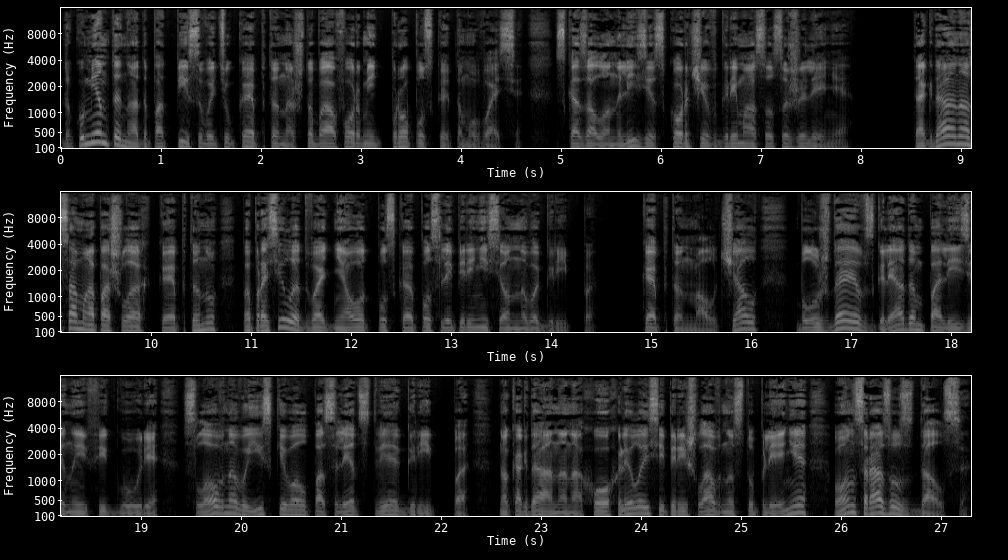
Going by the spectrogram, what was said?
«Документы надо подписывать у Кэптона, чтобы оформить пропуск этому Васе», — сказал он Лизе, скорчив гримасу сожаления. Тогда она сама пошла к Кэптону, попросила два дня отпуска после перенесенного гриппа. Кэптон молчал, блуждая взглядом по Лизиной фигуре, словно выискивал последствия гриппа, но когда она нахохлилась и перешла в наступление, он сразу сдался.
